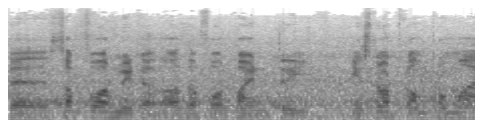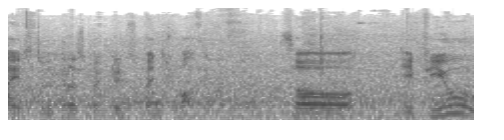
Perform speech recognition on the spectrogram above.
the sub 4 meter or the 4.3 is not compromised with respect to its benchmark. So if you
